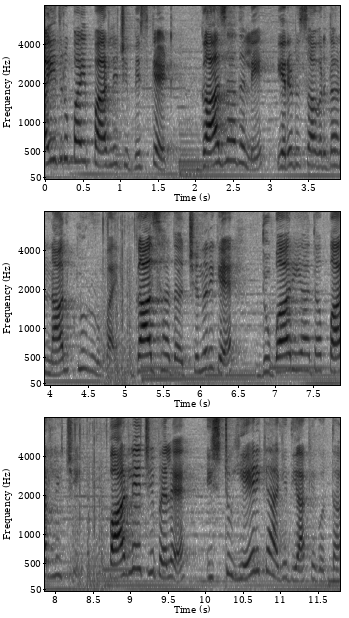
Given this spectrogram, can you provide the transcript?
ಐದು ರೂಪಾಯಿ ಪಾರ್ಲಿಜಿ ಬಿಸ್ಕೆಟ್, ಗಾಜಾದಲ್ಲಿ ಎರಡು ಸಾವಿರದ ನಾಲ್ಕುನೂರು ರೂಪಾಯಿ. ಗಾಜಾದ ಜನರಿಗೆ ದುಬಾರಿಯಾದ ಪಾರ್ಲಿಜಿ. ಪಾರ್ಲಿಜಿ ಬೆಲೆ ಇಷ್ಟು ಏರಿಕೆ ಆಗಿದ್ಯಾಕೆ ಗೊತ್ತಾ?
